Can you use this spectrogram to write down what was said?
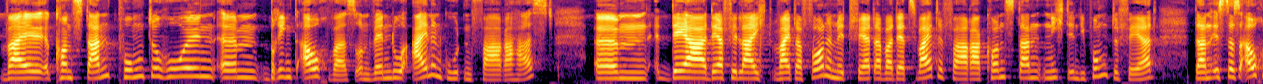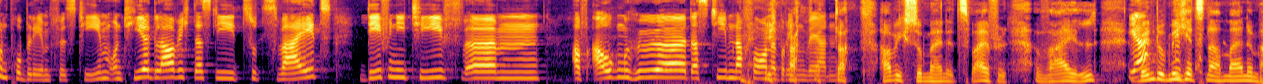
weil konstant Punkte holen ähm, bringt auch was. Und wenn du einen guten Fahrer hast, ähm, der, der vielleicht weiter vorne mitfährt, aber der zweite Fahrer konstant nicht in die Punkte fährt, dann ist das auch ein Problem fürs Team. Und hier glaube ich, dass die zu zweit definitiv ähm, auf Augenhöhe das Team nach vorne bringen ja, werden. Da habe ich so meine Zweifel, weil ja? wenn du mich jetzt nach meinem,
